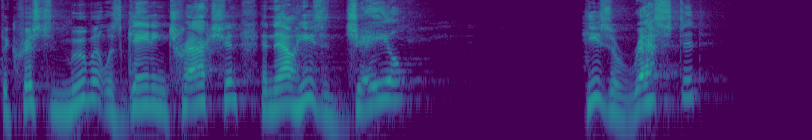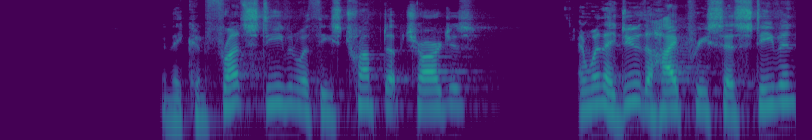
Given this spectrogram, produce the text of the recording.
The Christian movement was gaining traction, and now he's in jail. He's arrested. And they confront Stephen with these trumped up charges. And when they do, the high priest says, Stephen,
